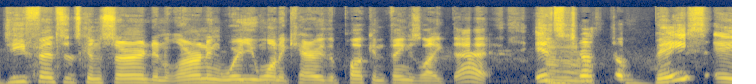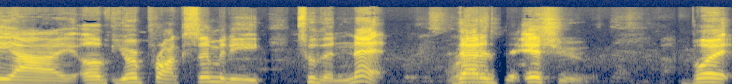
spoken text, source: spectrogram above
defense is concerned and learning where you want to carry the puck and things like that. It's Mhm. just the base ai of your proximity to the net that Right. is the issue. But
